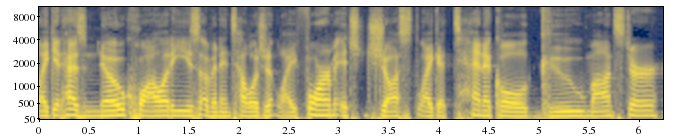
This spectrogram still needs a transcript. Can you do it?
like it has no qualities of an intelligent life form. It's just like a tentacle goo monster.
